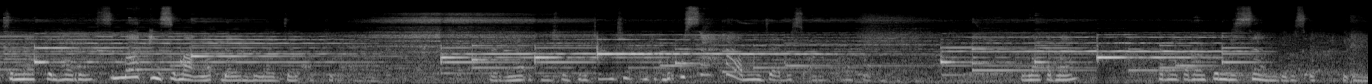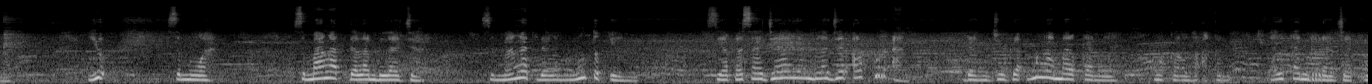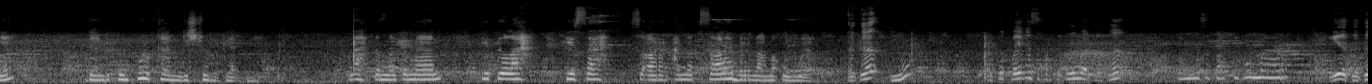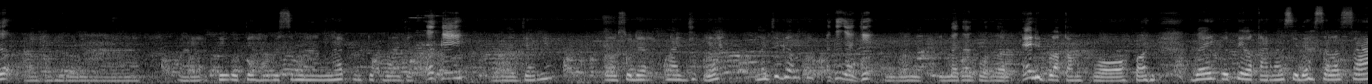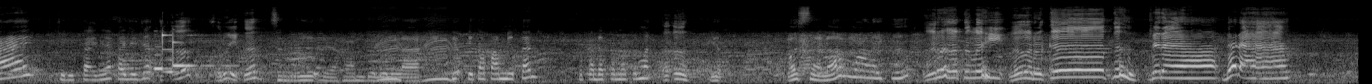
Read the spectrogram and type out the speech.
semakin hari semakin semangat dalam belajar Al-Quran. Karena akan sudah berjanji untuk berusaha menjadi seorang penghafal Teman-teman, teman-teman pun bisa menjadi seperti Umar. Yuk, semua semangat dalam belajar, semangat dalam menuntut ilmu. Siapa saja yang belajar Al-Quran dan juga mengamalkannya, maka Allah akan naikkan derajatnya dan dikumpulkan di surganya. Nah teman-teman, itulah kisah seorang anak saleh bernama Umar. Kakak, Hmm? aku pengen seperti Umar kakak. Ini seperti Umar. Iya kakak. Alhamdulillah. Berarti Util harus semangat untuk belajar. Oke, Belajarnya kalau sudah ngaji ya. Ngaji gak Util? aku gaji Di mana? di belakang pohon. Eh di belakang pohon. Baik Util karena sudah selesai ceritanya Kak Jaja. Kakak, seru ya kak? Seru ya Alhamdulillah. Yuk kita pamitan kepada teman-teman. Heeh. Yuk. Wassalamualaikum. Warahmatullahi wabarakatuh. Dadah, dadah.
